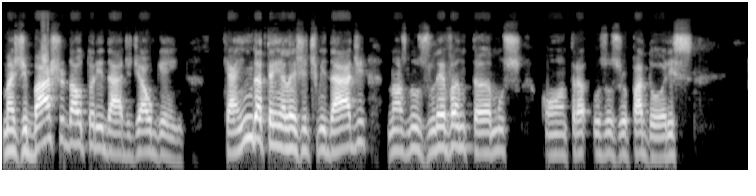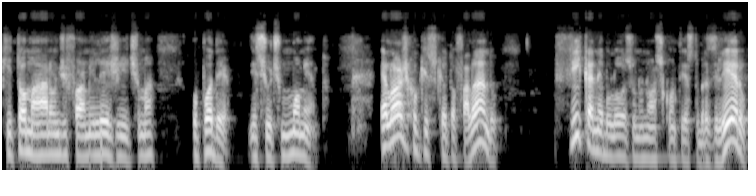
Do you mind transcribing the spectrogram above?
mas debaixo da autoridade de alguém que ainda tem a legitimidade, nós nos levantamos contra os usurpadores que tomaram de forma ilegítima o poder, nesse último momento. É lógico que isso que eu estou falando fica nebuloso no nosso contexto brasileiro,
